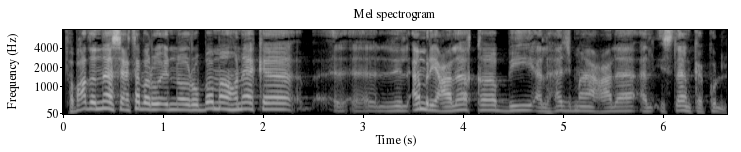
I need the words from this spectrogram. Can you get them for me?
فبعض الناس اعتبروا إنه ربما هناك آه، للأمر علاقة بالهجمة على الإسلام ككل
